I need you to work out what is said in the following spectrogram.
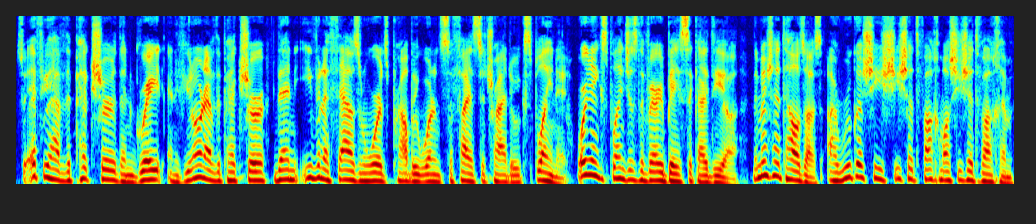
So if you have the picture, then great. And if you don't have the picture, then even a thousand words probably wouldn't suffice to try to explain it. We're going to explain just the very basic idea. The Mishnah tells us, Aruga shi shisha tvachim al shisha tvachim.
